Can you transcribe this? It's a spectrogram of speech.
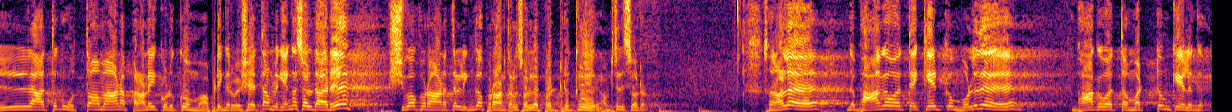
எல்லாத்துக்கும் உத்தமமான பலனை கொடுக்கும் அப்படிங்கிற விஷயத்தை நம்மளுக்கு எங்கே சொல்கிறாரு சிவபுராணத்தில் லிங்க புராணத்தில் சொல்லப்பட்டிருக்கு அப்படின்னு சொல்லி சொல்கிறார் ஸோ அதனால் இந்த பாகவத்தை கேட்கும் பொழுது பாகவத்தை மட்டும் கேளுங்கள்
